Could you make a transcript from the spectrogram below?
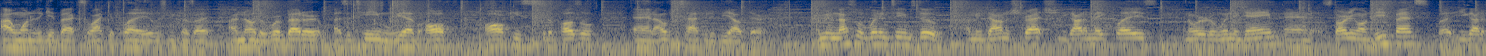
I wanted to get back so I could play. It was because I, I know that we're better as a team. We have all all pieces to the puzzle, and I was just happy to be out there. I mean, that's what winning teams do. I mean, down the stretch, you got to make plays in order to win the game, and starting on defense, but you got to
